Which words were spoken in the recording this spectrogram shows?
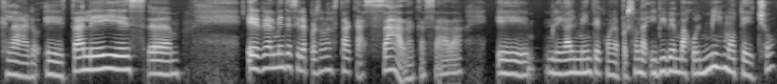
Claro, esta ley es... Em, eh, realmente si la persona está casada, casada eh, legalmente con la persona y viven bajo el mismo techo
